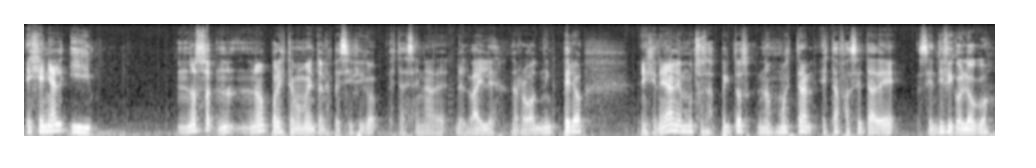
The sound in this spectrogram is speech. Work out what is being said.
es genial y no, no, por este momento en específico, esta escena del baile de Robotnik, pero en general en muchos aspectos nos muestran esta faceta de científico loco,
